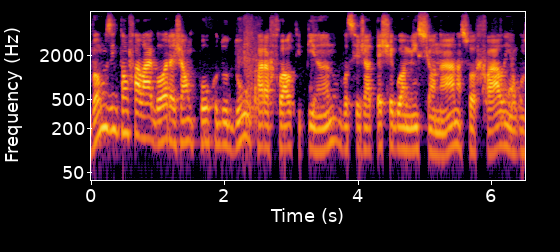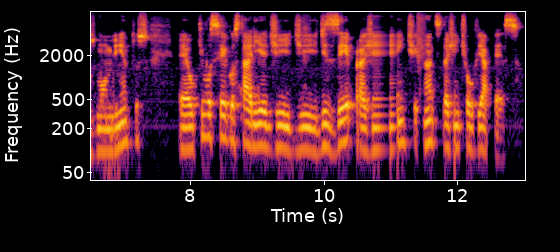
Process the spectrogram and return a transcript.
Vamos então falar agora já um pouco do duo para flauta e piano. Você já até chegou a mencionar na sua fala em alguns momentos. É, o que você gostaria de, de dizer para a gente antes da gente ouvir a peça?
